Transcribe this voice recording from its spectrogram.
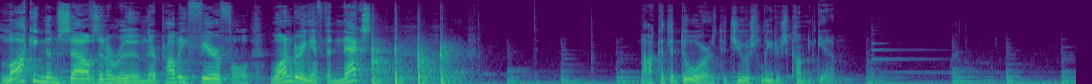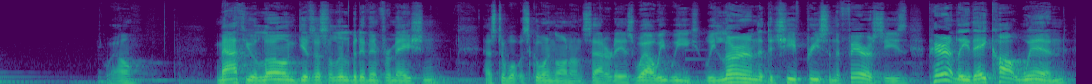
locking themselves in a room. They're probably fearful, wondering if the next knock at the doors, the Jewish leaders come to get them. Well, Matthew alone gives us a little bit of information as to what was going on on Saturday as well. We, we, we learn that the chief priests and the Pharisees, apparently, they caught wind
